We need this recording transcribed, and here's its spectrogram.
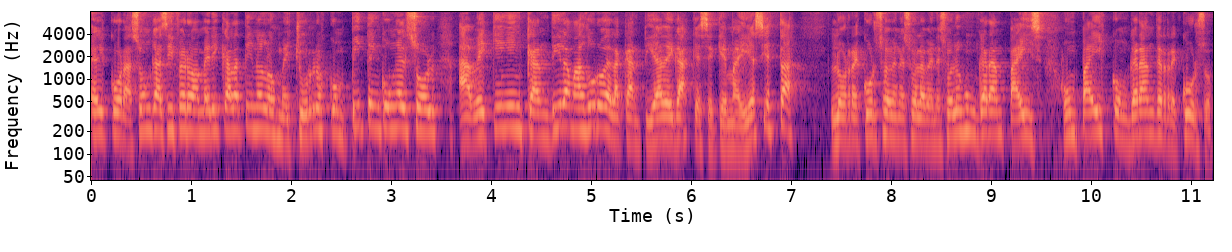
el corazón gasífero de América Latina, los mechurrios compiten con el sol a ver quién encandila más duro de la cantidad de gas que se quema. Y así está los recursos de Venezuela. Venezuela es un gran país, un país con grandes recursos,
